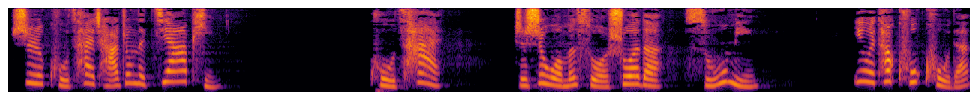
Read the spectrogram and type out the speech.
是苦菜茶中的佳品。苦菜。只是我们所说的俗名，因为它苦苦的，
